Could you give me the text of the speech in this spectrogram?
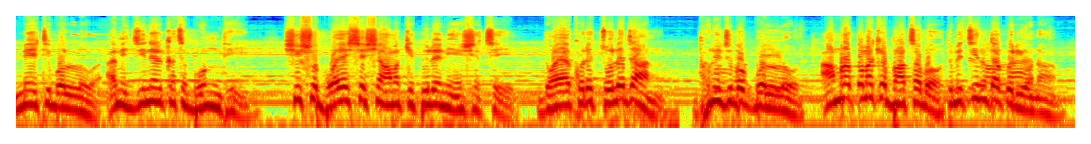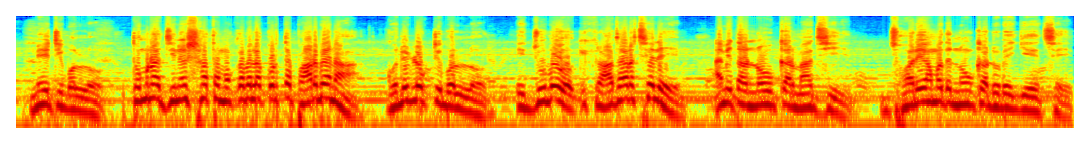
মেয়েটি বলল, আমি জিনের কাছে বন্ধি শিশু বয়সে সে আমাকে তুলে নিয়ে এসেছে। দয়া করে চলে যান। ধনী যুবক বলল, আমরা তোমাকে বাঁচাবো, তুমি চিন্তা করিও না। মেয়েটি বলল, তোমরা জিনের সাথে মোকাবেলা করতে পারবে না? গরিব লোকটি বলল, এই যুবক, এক রাজার ছেলে। আমি তার নৌকার মাঝি। ঝড়ে আমাদের নৌকা ডুবে গিয়েছে।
